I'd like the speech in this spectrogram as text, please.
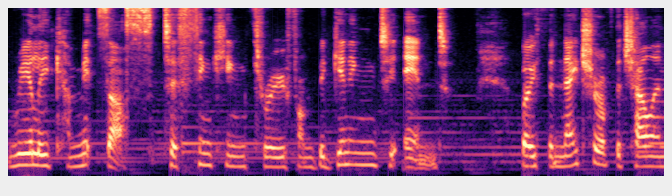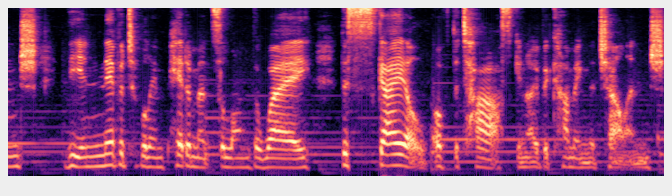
really commits us to thinking through from beginning to end both the nature of the challenge, the inevitable impediments along the way, the scale of the task in overcoming the challenge,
